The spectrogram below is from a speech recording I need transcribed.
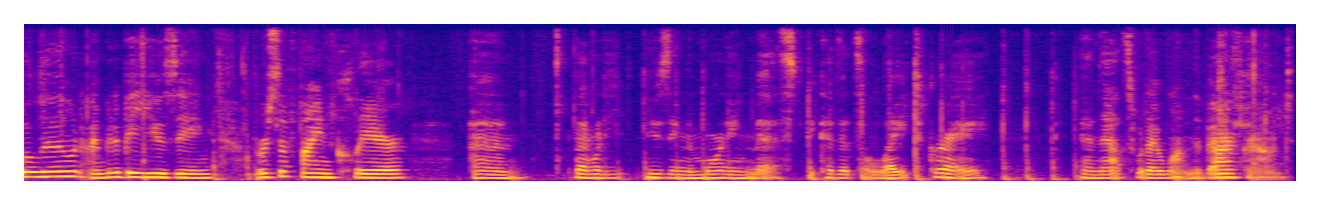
balloon, I'm going to be using VersaFine Clair, um, but I'm going to be using the Morning Mist because it's a light gray and that's what I want in the background.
